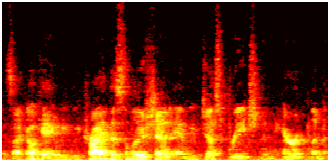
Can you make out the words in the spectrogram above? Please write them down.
It's like, okay, we, we tried the solution and we've just reached an inherent limit.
